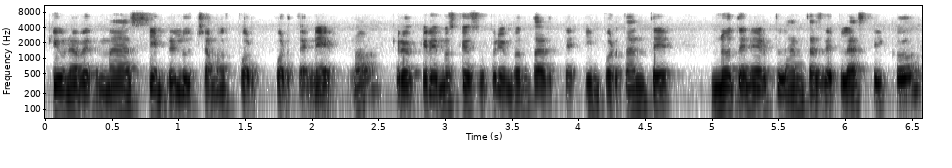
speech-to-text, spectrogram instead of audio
que una vez más siempre luchamos por, por tener. ¿no? Creo, creemos que es súper importante, no tener plantas de plástico,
